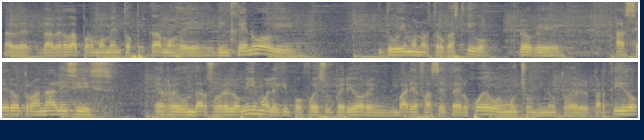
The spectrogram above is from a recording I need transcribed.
La, verdad, por momentos pecamos de, ingenuo y, tuvimos nuestro castigo. Creo que hacer otro análisis es redundar sobre lo mismo. El equipo fue superior en varias facetas del juego, en muchos minutos del partido.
